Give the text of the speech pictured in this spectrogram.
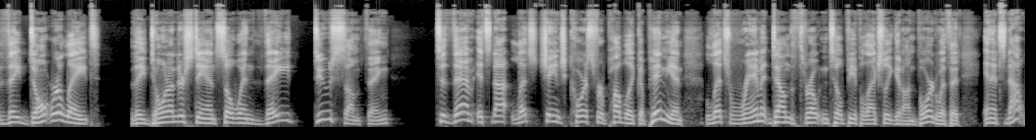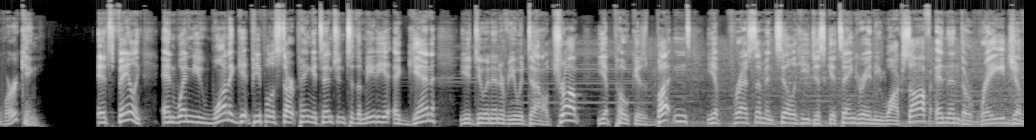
they don't relate, they don't understand. So when they do something, to them, it's not let's change course for public opinion. Let's ram it down the throat until people actually get on board with it. And it's not working. It's failing. And when you want to get people to start paying attention to the media again, you do an interview with Donald Trump, you poke his buttons, you press him until he just gets angry and he walks off. And then the rage of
